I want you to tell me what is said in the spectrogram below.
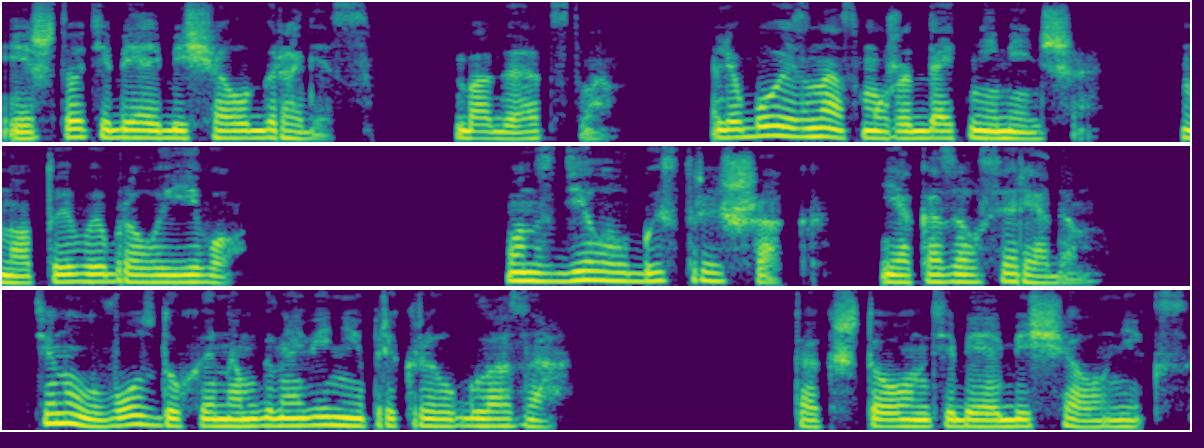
И что тебе обещал Градис? Богатство. Любой из нас может дать не меньше, но ты выбрала его. Он сделал быстрый шаг и оказался рядом. Втянул воздух и на мгновение прикрыл глаза. Так что он тебе обещал, Никс?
